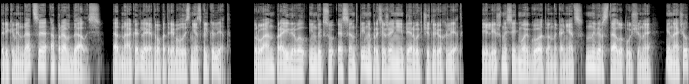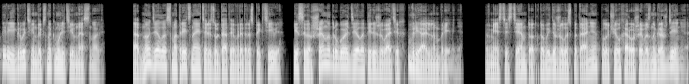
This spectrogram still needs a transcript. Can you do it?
Рекомендация оправдалась, однако для этого потребовалось несколько лет. Руан проигрывал индексу S&P на протяжении первых четырех лет, и лишь на седьмой год он, наконец, наверстал упущенное и начал переигрывать индекс на кумулятивной основе. Одно дело смотреть на эти результаты в ретроспективе, и совершенно другое дело переживать их в реальном времени. Вместе с тем, тот, кто выдержал испытание, получил хорошее вознаграждение.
